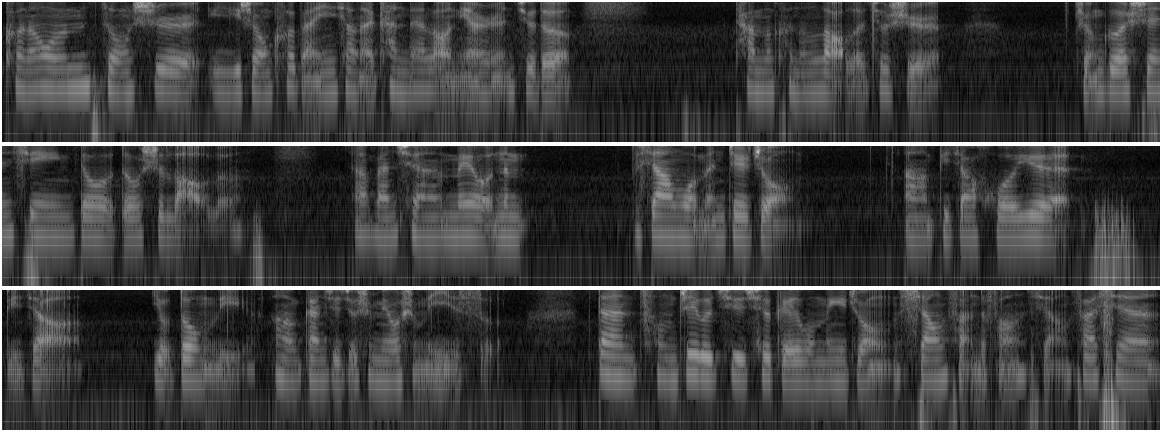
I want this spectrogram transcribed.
可能我们总是以一种刻板印象来看待老年人，觉得他们可能老了就是整个身心都都是老了，啊，完全没有那不像我们这种，啊，比较活跃、比较有动力，嗯，感觉就是没有什么意思了。但从这个剧却给了我们一种相反的方向，发现。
